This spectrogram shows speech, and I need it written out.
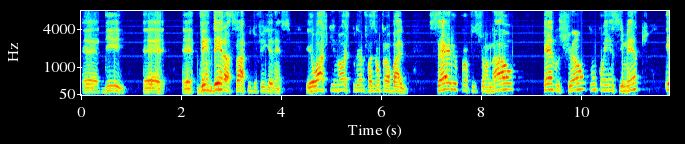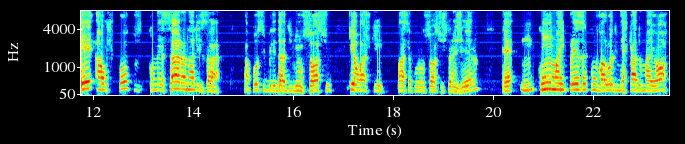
é, de é, é, vender a SAF do Figueirense. Eu acho que nós podemos fazer um trabalho sério, profissional, pé no chão, com conhecimento e, aos poucos, começar a analisar a possibilidade de um sócio, que eu acho que passa por um sócio estrangeiro, é, com uma empresa com valor de mercado maior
